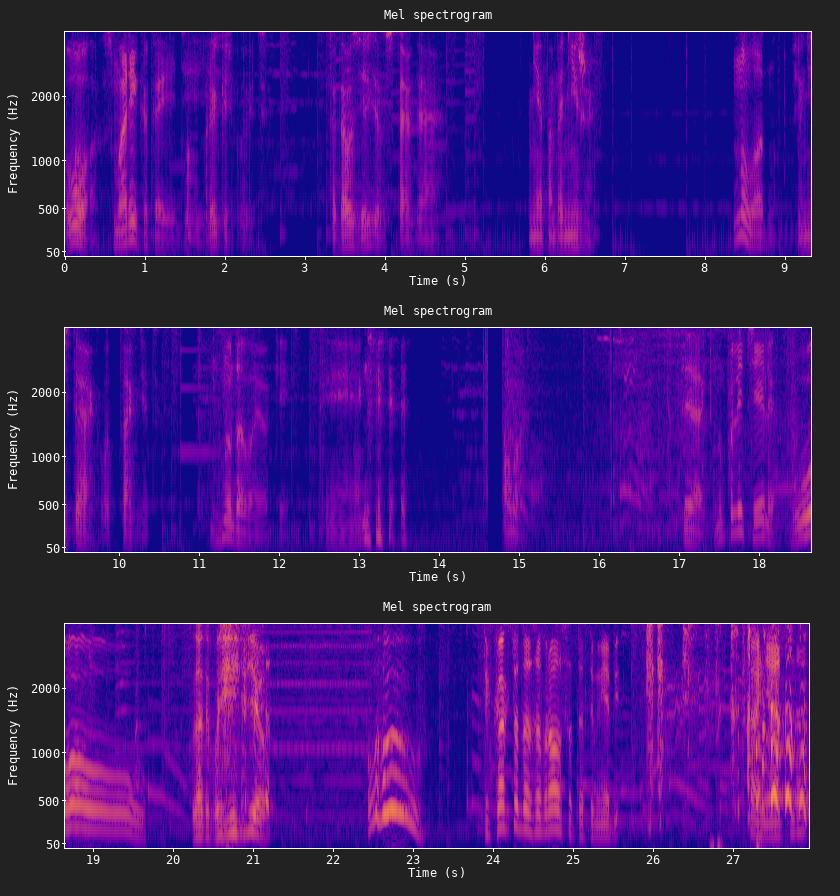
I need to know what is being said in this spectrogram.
О, смотри, какая идея. есть. прыгать будет. Тогда вот здесь где-то ставь, да. Нет, надо ниже. Ну ладно. Ну, фиг не так, вот так где-то. Ну давай, окей. Так. Опа. Так, ну полетели. Воу! Куда ты полетел? Ты как туда забрался-то? Ты меня... Понятно.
